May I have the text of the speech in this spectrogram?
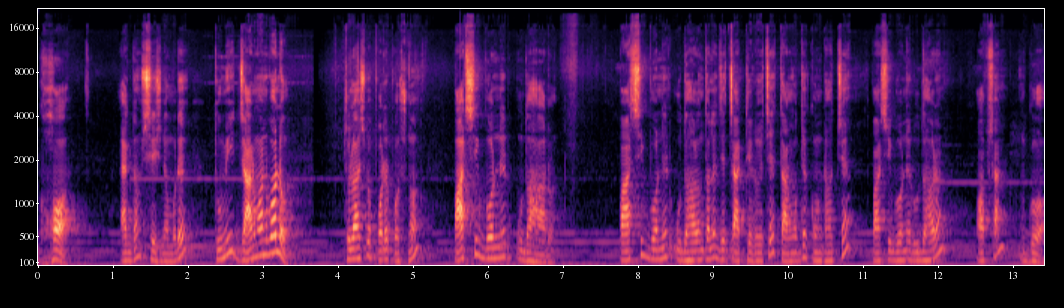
ঘ। একদম শেষ নম্বরে। তুমি জার্মান বলো? চলে আসবে পরের প্রশ্ন। পার্শ্বিক বর্ণের উদাহরণ। পার্শ্বিক বর্ণের উদাহরণ তাহলে যে চারটে রয়েছে, তার মধ্যে কোনটা হচ্ছে? পার্শ্বিক বর্ণের উদাহরণ, অপশান গ,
